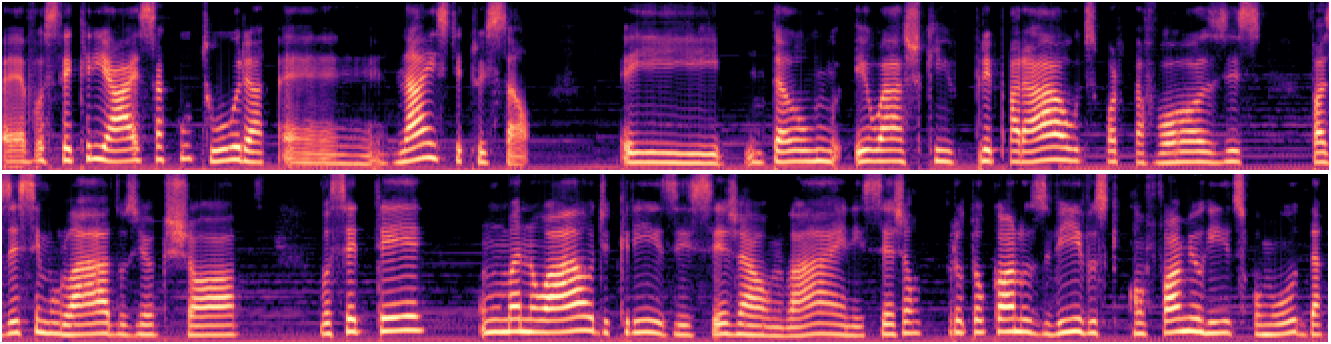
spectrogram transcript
é você criar essa cultura é, na instituição. E então eu acho que preparar os porta-vozes, fazer simulados workshops, você ter um manual de crise, seja online, sejam protocolos vivos que conforme o risco muda,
